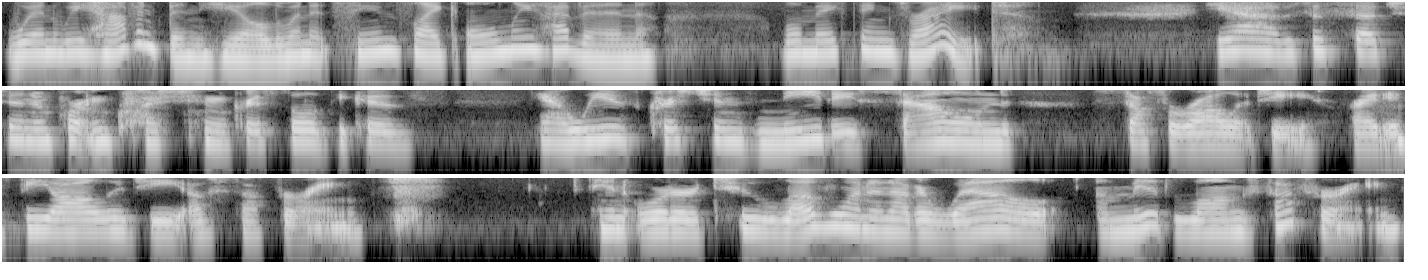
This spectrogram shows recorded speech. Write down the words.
when we haven't been healed, when it seems like only heaven will make things right? Yeah, this is such an important question, Crystal, because, yeah, we as Christians need a sound sufferology, right? A theology of suffering in order to love one another well amid long suffering.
